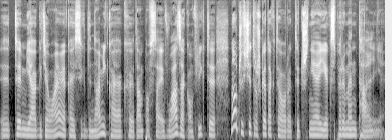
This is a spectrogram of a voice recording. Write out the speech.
y, tym, jak działają, jaka jest ich dynamika, jak tam powstaje władza, konflikty, no oczywiście troszkę tak teoretycznie i eksperymentalnie.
